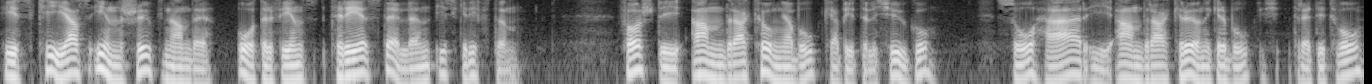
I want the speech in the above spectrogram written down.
Hiskias insjuknande återfinns tre ställen i skriften. Först i Andra Kungabok kapitel 20, så här i Andra krönikerbok 32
